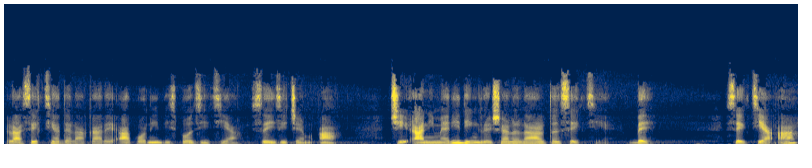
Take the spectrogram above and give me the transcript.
la secția de la care a pornit dispoziția, să-i zicem A, ci a nimerit din greșeală la altă secție, B. Secția A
